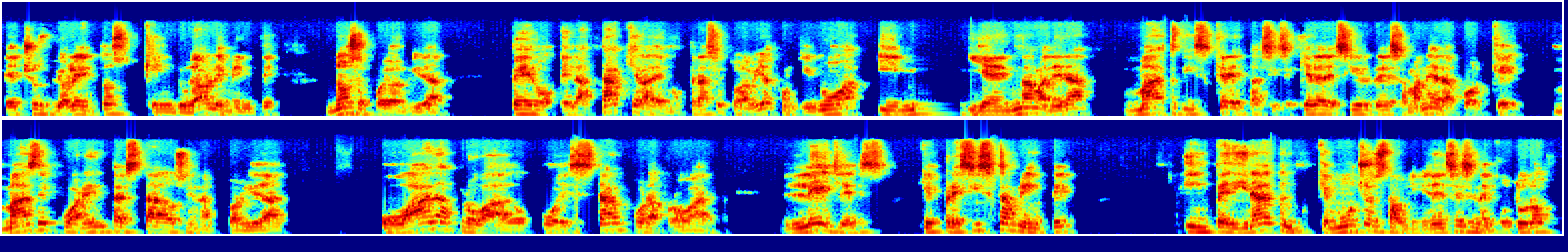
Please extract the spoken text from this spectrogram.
hechos violentos que indudablemente no se puede olvidar, pero el ataque a la democracia todavía continúa y, y en una manera más discreta, si se quiere decir de esa manera, porque más de 40 estados en la actualidad o han aprobado o están por aprobar leyes que precisamente impedirán que muchos estadounidenses en el futuro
